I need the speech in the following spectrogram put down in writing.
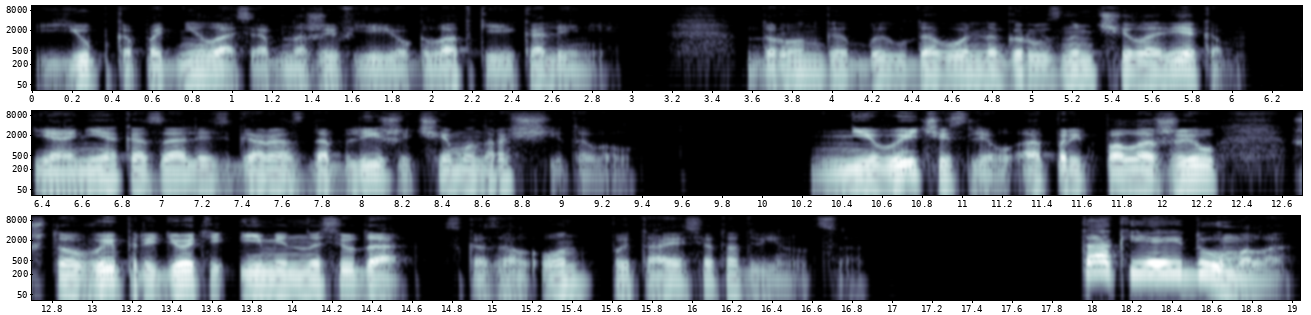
юбка поднялась, обнажив ее гладкие колени. Дронго был довольно грузным человеком, и они оказались гораздо ближе, чем он рассчитывал. «Не вычислил, а предположил, что вы придете именно сюда», — сказал он, пытаясь отодвинуться. «Так я и думала».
